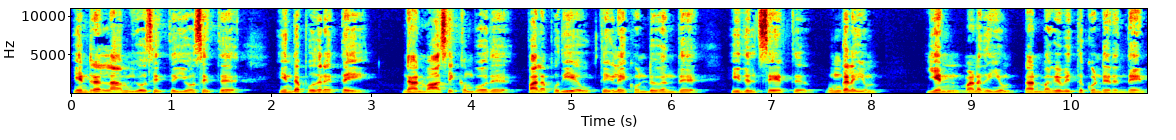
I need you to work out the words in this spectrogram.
என்றெல்லாம் யோசித்து யோசித்து இந்த புதினத்தை நான் வாசிக்கும் போது பல புதிய உக்திகளை கொண்டு வந்து இதில் சேர்த்து உங்களையும் என் மனதையும் நான் மகிழ்வித்துக் கொண்டிருந்தேன்.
